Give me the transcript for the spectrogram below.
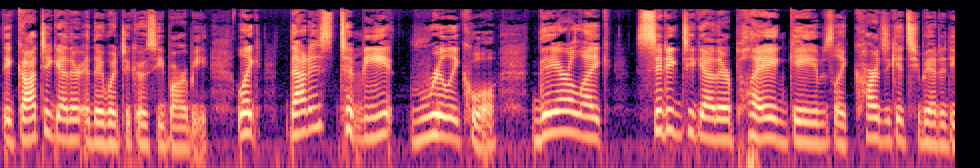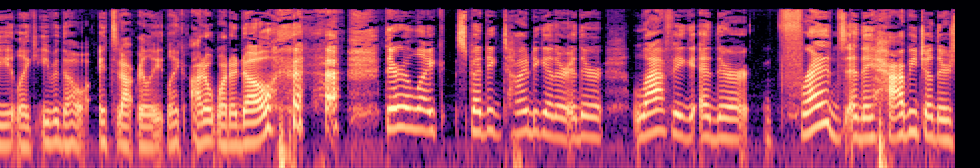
They got together and they went to go see Barbie. Like that is to me really cool. They are like sitting together playing games like Cards Against Humanity, like even though it's not really like I don't want to know. they're like spending time together and they're laughing and they're friends and they have each other's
